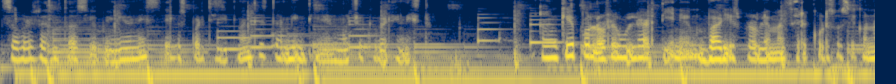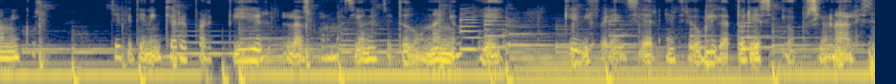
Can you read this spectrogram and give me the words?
sobre resultados y opiniones de los participantes también tienen mucho que ver en esto aunque por lo regular tienen varios problemas de recursos económicos, ya que tienen que repartir las formaciones de todo un año y hay que diferenciar entre obligatorias y opcionales.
